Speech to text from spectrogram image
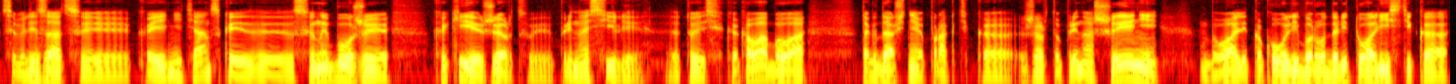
цивилизации каинитянской, э, сыны Божии какие жертвы приносили? Э, то есть какова была тогдашняя практика жертвоприношений – была ли какого-либо рода ритуалистика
